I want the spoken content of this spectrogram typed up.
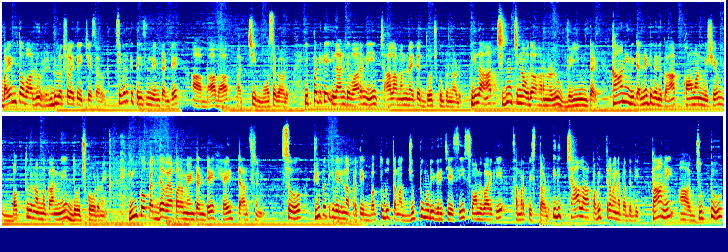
భయంతో వాళ్ళు రెండు లక్షలు అయితే ఇచ్చేశారు. చివరికి తెలిసింది ఏమిటంటే ఆ బాబా పచ్చి మోసగాడు. ఇప్పటికే ఇలాంటి వారిని చాలా మందిని అయితే దోచుకుంటున్నాడు. ఇలా చిన్న చిన్న ఉదాహరణలు వెయ్యి ఉంటాయి. కానీ వీటన్నిటి వెనుక కామన్ విషయం భక్తుల నమ్మకాన్ని దోచుకోవడమే. ఇంకో పెద్ద వ్యాపారం ఏంటంటే హెయిర్ ట్రాన్స్ఫరింగ్. సో తిరుపతికి వెళ్ళిన ప్రతి భక్తుడు తన జుట్టుముడి విరిచేసి స్వామివారికి సమర్పిస్తాడు. ఇది చాలా పవిత్రమైన పద్ధతి. కానీ ఆ జుట్టు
